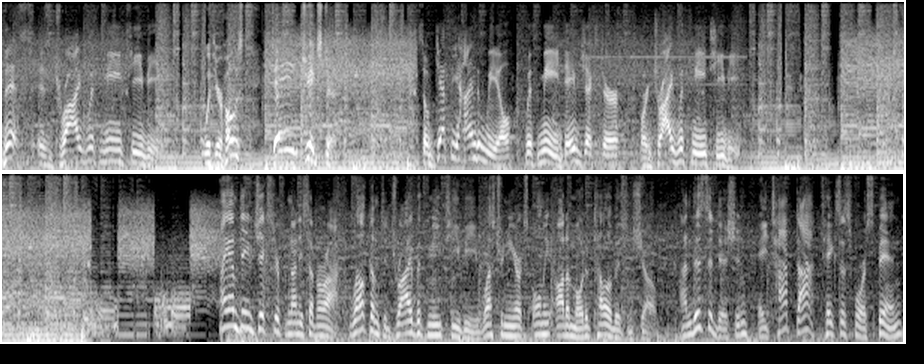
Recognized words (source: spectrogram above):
This is Drive With Me TV. With your host, Dave Jickster. So get behind the wheel with me, Dave Jickster, or Drive With Me TV. Hi, I'm Dave Jickster from 97 Rock. Welcome to Drive With Me TV, Western New York's only automotive television show. On this edition, a top doc takes us for a spin.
